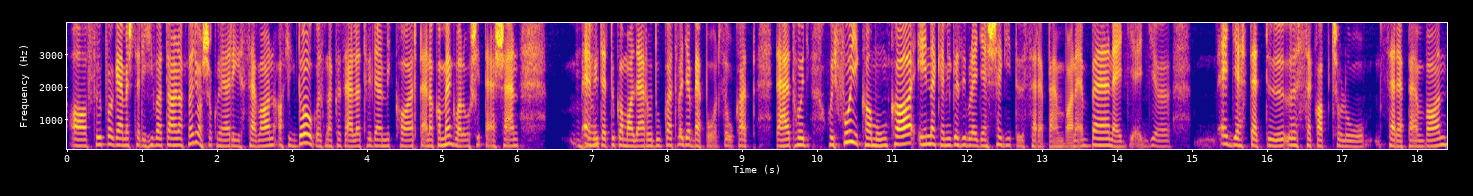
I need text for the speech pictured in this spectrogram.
a főpolgármesteri hivatalnak nagyon sok olyan része van, akik dolgoznak az állatvédelmi kartának a megvalósításán, uh-huh. említettük a madárodukat, vagy a beporzókat. Tehát, hogy, hogy folyik a munka, én nekem igaziból egy ilyen segítő szerepem van ebben, egy, egy egyeztető, összekapcsoló szerepem van,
